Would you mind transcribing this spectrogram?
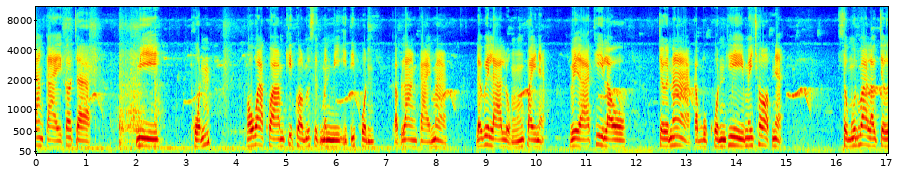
ร่างกายก็จะมี ผล เพราะว่าความคิดความรู้สึกมันมีอิทธิพลกับร่างกายมาก แล้วเวลาหลงไปเนี่ย เวลาที่เราเจอหน้ากับบุคคลที่ไม่ชอบเนี่ย สมมุติว่าเราเจอ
